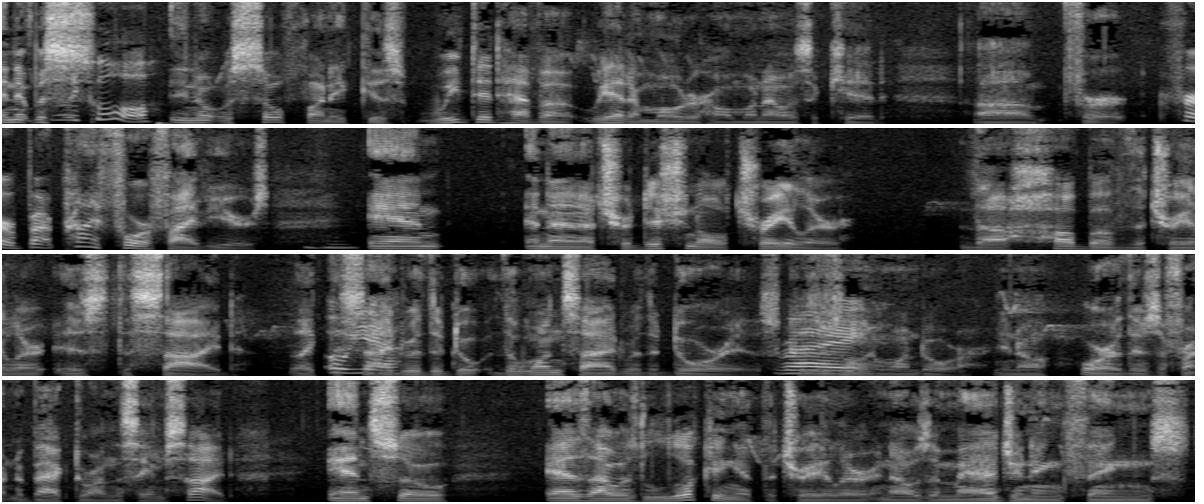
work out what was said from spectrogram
and it was really cool. You know, it was so funny because we did have a we had a motorhome when I was a kid um, for for about probably four or five years, Mm-hmm. and and then a traditional trailer, the hub of the trailer is the side. Like the Oh, side yeah. where the door, the one side where the door is, because Right. there's only one door, you know, or there's a front and a back door on the same side. And so, as I was looking at the trailer and I was imagining things,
